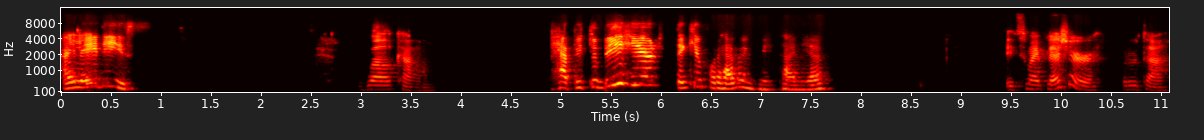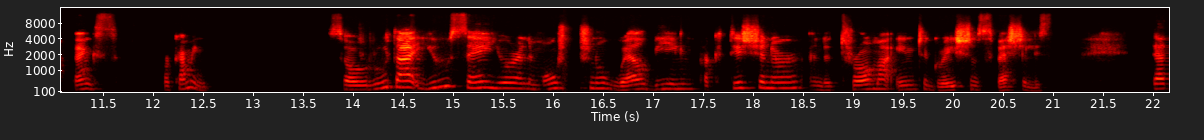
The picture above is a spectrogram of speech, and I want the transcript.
Hi, ladies. Welcome. Happy to be here. Thank you for having me, Tanya. It's my pleasure, Ruta. Thanks for coming. So, Ruta, you say you're an emotional well being practitioner and a trauma integration specialist. That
